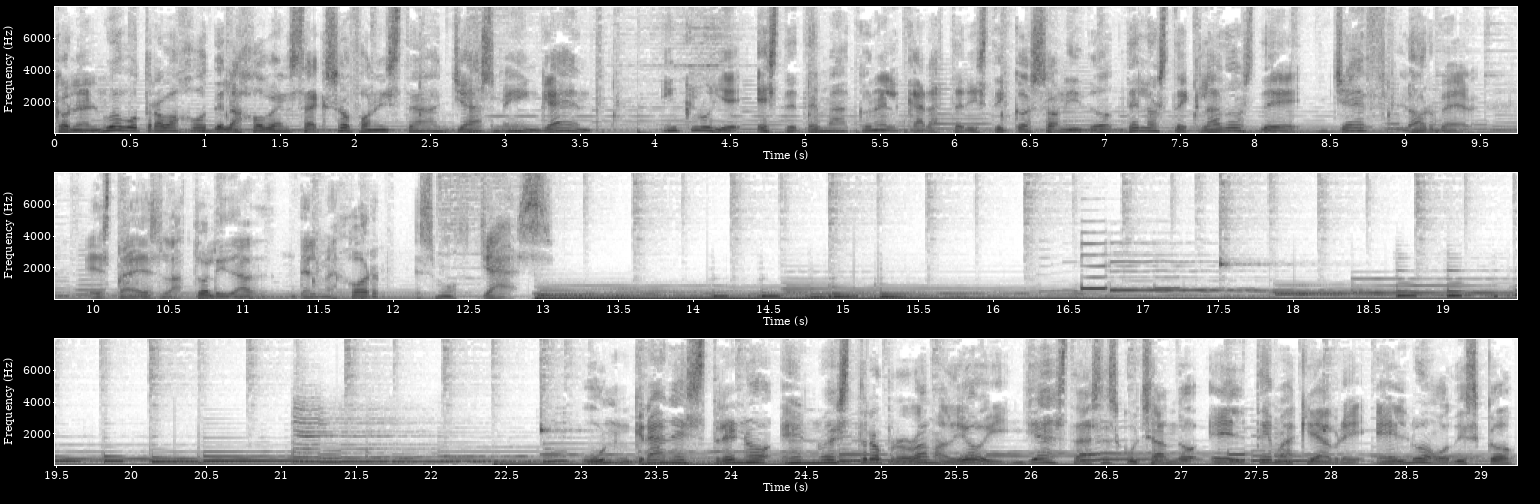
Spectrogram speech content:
Con el nuevo trabajo de la joven saxofonista Jasmine Gant. Incluye este tema con el característico sonido de los teclados de Jeff Lorber. Esta es la actualidad del mejor smooth jazz. Gran estreno en nuestro programa de hoy. Ya estás escuchando el tema que abre el nuevo disco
